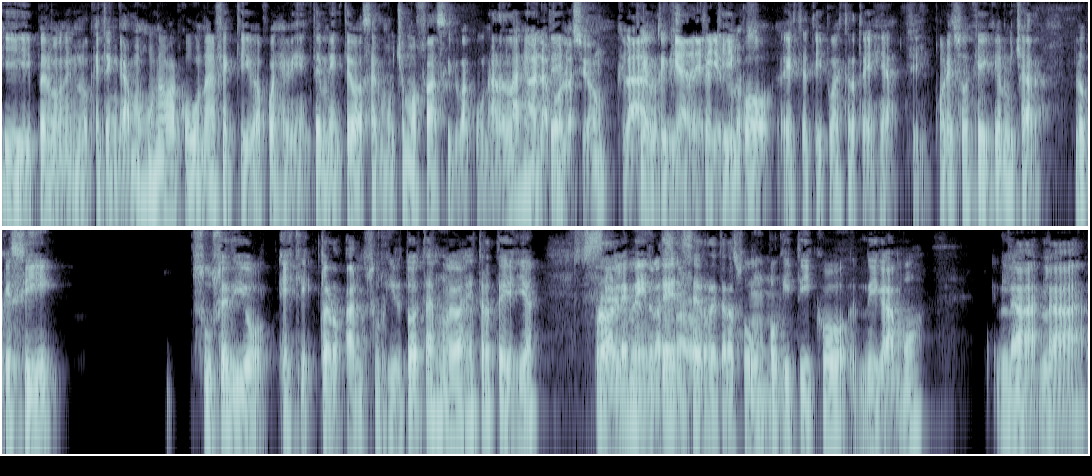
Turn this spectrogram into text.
Y, pero en lo que tengamos una vacuna efectiva, pues evidentemente va a ser mucho más fácil vacunar a la gente. A la población, claro. Que utilizar que este, tipo, este tipo de estrategias. Sí. Por eso es que hay que luchar. Lo que sí sucedió es que, claro, al surgir todas estas nuevas estrategias, se probablemente retrasó. se retrasó mm. un poquitico, digamos, la, la,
